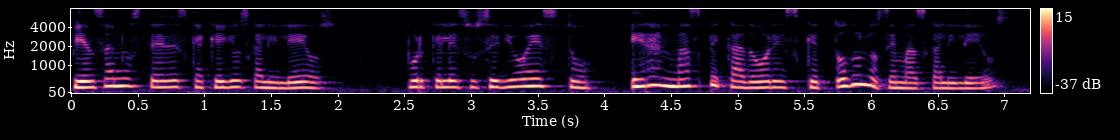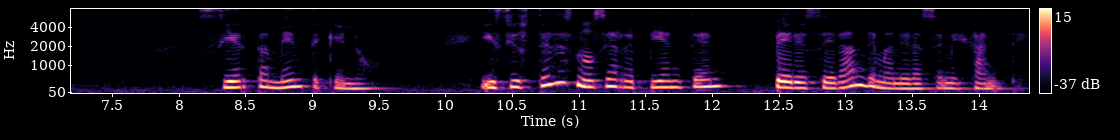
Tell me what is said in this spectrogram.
¿Piensan ustedes que aquellos galileos, porque les sucedió esto, eran más pecadores que todos los demás galileos? Ciertamente que no. Y si ustedes no se arrepienten, perecerán de manera semejante.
